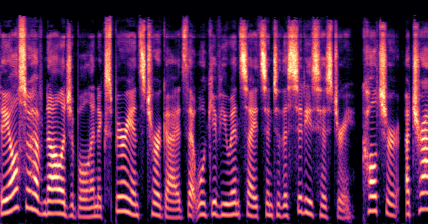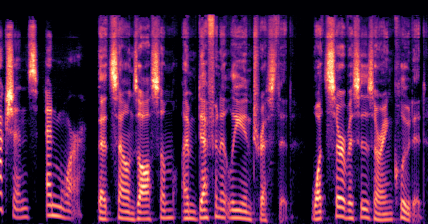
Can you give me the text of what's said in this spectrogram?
They also have knowledgeable and experienced tour guides that will give you insights into the city's history, culture, attractions, and more. That sounds awesome. I'm definitely interested. What services are included?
